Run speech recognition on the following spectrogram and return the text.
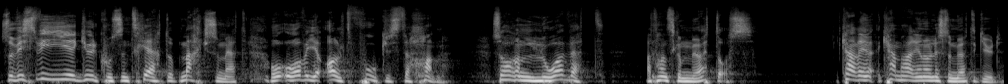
Så hvis vi gir Gud konsentrert oppmerksomhet og overgir alt fokus til Han, så har Han lovet at Han skal møte oss. Hvem her inne har lyst til å møte Gud?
